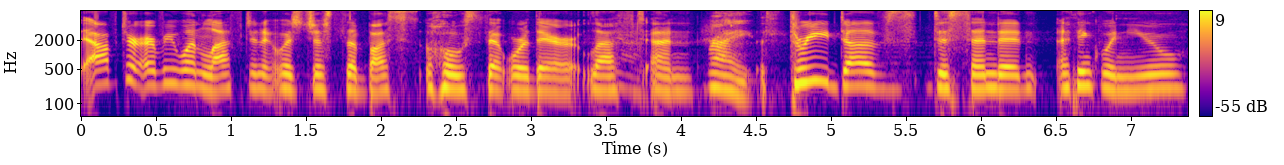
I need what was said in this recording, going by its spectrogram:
after everyone left, and it was just the bus hosts that were there left, and Right. three doves descended. I think when you.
